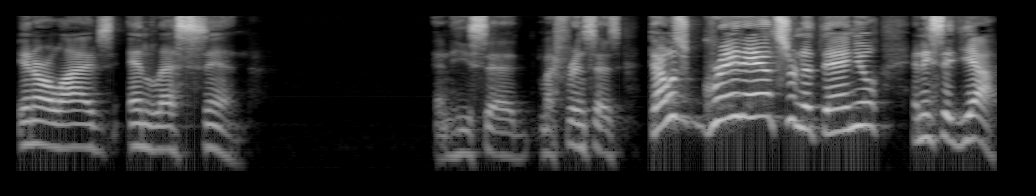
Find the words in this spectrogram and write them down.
in our lives and less sin. And he said, My friend says, That was a great answer, Nathaniel. And he said, Yeah,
